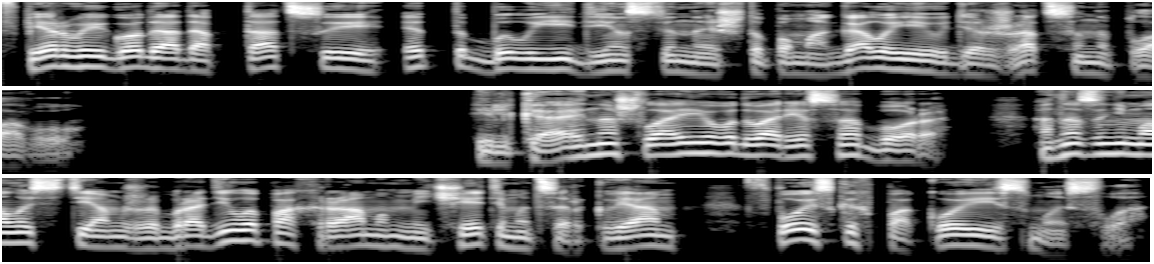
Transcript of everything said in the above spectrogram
В первые годы адаптации это было единственное, что помогало ей удержаться на плаву. Илькай нашла ее во дворе собора. Она занималась тем же, бродила по храмам, мечетям и церквям в поисках покоя и смысла.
